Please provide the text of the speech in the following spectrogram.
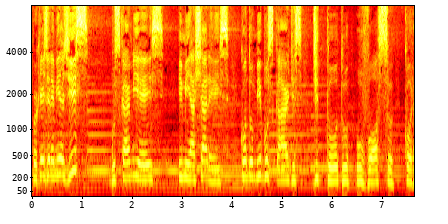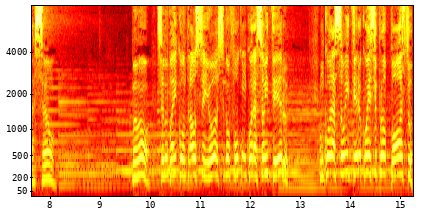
Porque Jeremias diz: Buscar-me-eis e me achareis, quando me buscardes de todo o vosso coração. Meu irmão, você não vai encontrar o Senhor se não for com o coração inteiro um coração inteiro com esse propósito.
